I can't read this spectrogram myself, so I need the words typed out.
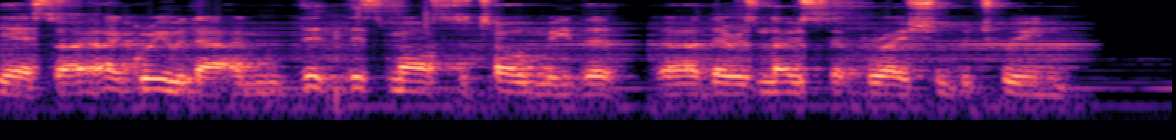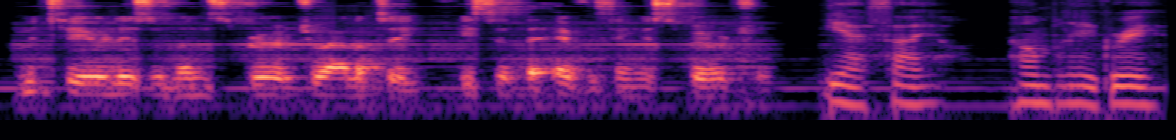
Yes, I, I agree with that. And th- this master told me that uh, there is no separation between materialism and spirituality. He said that everything is spiritual. Yes, I humbly agree.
